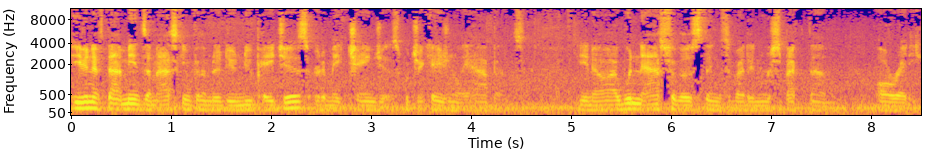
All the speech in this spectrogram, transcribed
Even if that means I'm asking for them to do new pages or to make changes, which occasionally happens. You know, I wouldn't ask for those things if I didn't respect them already.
